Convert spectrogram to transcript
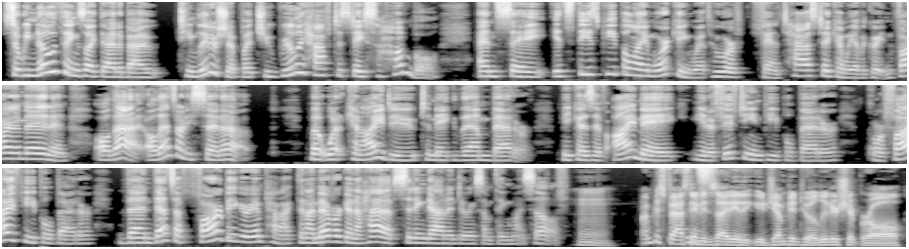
So we know things like that about team leadership, but you really have to stay humble and say, it's these people I'm working with who are fantastic and we have a great environment and all that. All that's already set up. But what can I do to make them better? Because if I make, you know, 15 people better or five people better, then that's a far bigger impact than I'm ever going to have sitting down and doing something myself. Hmm. I'm just fascinated with this idea that you jumped into a leadership role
